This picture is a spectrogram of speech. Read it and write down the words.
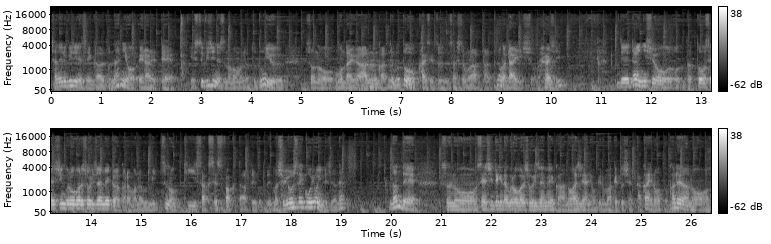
チャンネルビジネスに変わると何を得られて輸出ビジネスのままだとどういうその問題があるのかということを解説させてもらったっていうのが第1章の話。はいで第2章だと先進グローバル消費財メーカーから学ぶ3つのキーサクセスファクターということで、まあ、主要成功要因ですよね。なんでその先進的なグローバル消費財メーカーのアジアにおけるマーケットシェア高いの？と。彼らの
